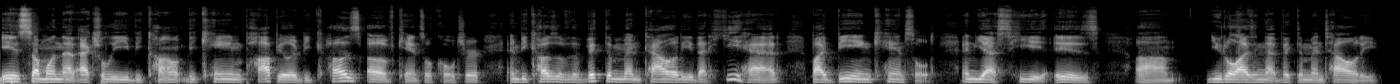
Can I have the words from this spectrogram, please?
is someone that actually become became popular because of cancel culture and because of the victim mentality that he had by being canceled. And yes, he is um, utilizing that victim mentality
